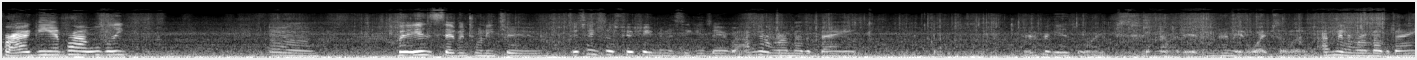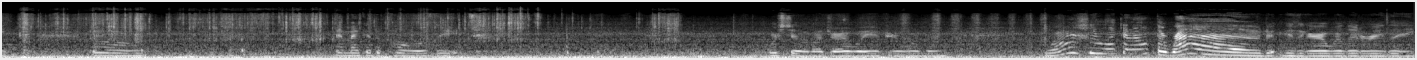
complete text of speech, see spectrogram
cry again probably. Um, but it is 7:22. It takes us 15 minutes to get there, but I'm gonna run by the bank. Did I forget the wipes? No, I didn't. I need to wipe some of them. I'm gonna run by the bank um, and make a deposit. We're still in my driveway, if you're wondering. Why is she looking off the road? Because the girl, we're literally,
